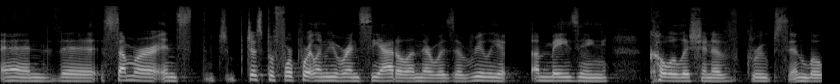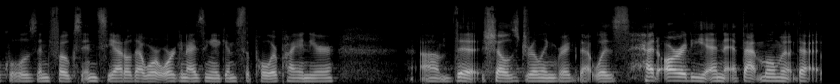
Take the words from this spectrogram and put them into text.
and the summer in just before Portland, we were in Seattle, and there was a really amazing coalition of groups and locals and folks in Seattle that were organizing against the Polar Pioneer, um, the Shell's drilling rig that was had already, and at that moment that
